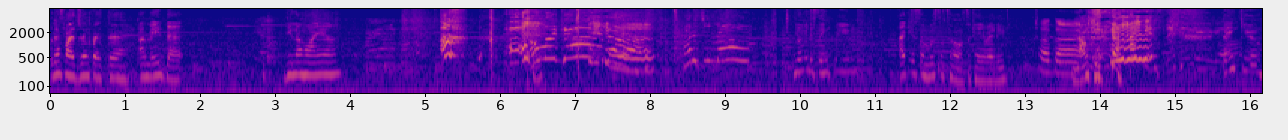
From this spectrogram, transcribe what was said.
That's my drink right there. I made that. Do you know who I am? Ariana Oh, oh my God! Yeah. How did you know? You want me to sing for you? I get some whistle tones. Okay, ready? Oh God. No, I'm kidding. Thank you.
